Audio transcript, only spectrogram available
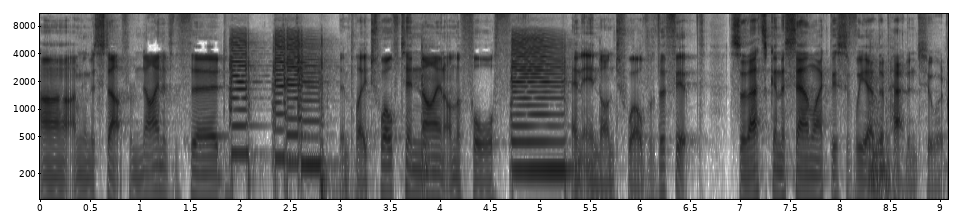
Uh, I'm going to start from 9 of the third, then play 12, 10, 9 on the fourth, and end on 12 of the fifth. So that's going to sound like this if we add the pattern to it.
